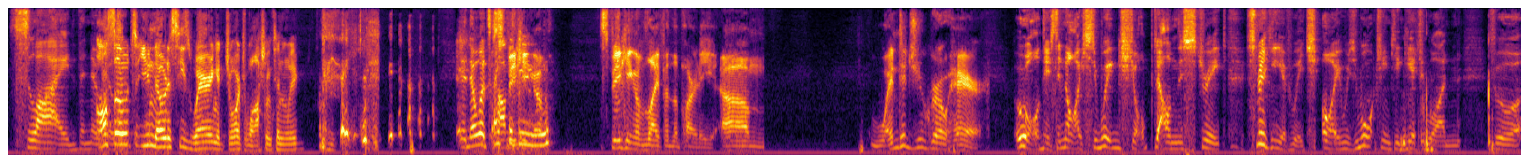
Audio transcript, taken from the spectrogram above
slide the note. Also, t- you notice he's wearing a George Washington wig. You know what's Like? Speaking of speaking of life of the party, um, when did you grow hair? Oh, there's a nice wig shop down the street. Speaking of which, I was wanting to get one for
